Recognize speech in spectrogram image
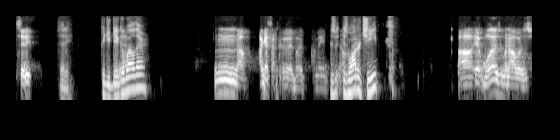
City? City. Could you dig yeah. a well there? Mm, no, I guess I could, but I mean, is, no. is water cheap? Uh, it was when I was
